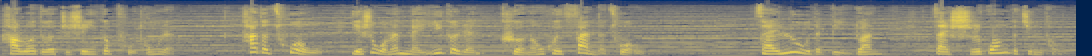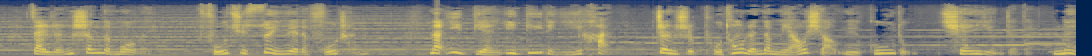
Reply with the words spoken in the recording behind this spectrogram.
哈罗德只是一个普通人，他的错误也是我们每一个人可能会犯的错误。在路的彼端，在时光的尽头，在人生的末尾，拂去岁月的浮尘，那一点一滴的遗憾，正是普通人的渺小与孤独牵引着的内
